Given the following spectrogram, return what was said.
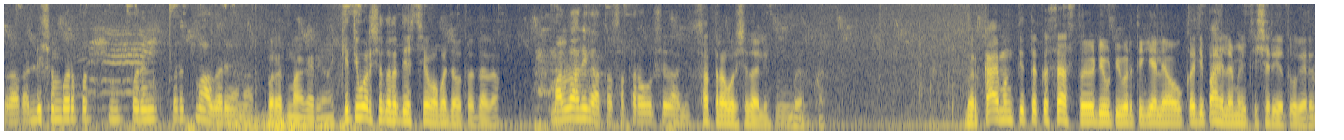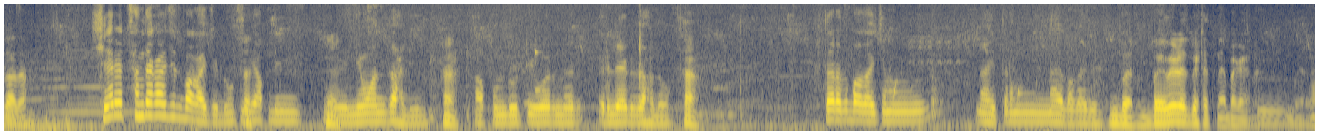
तर आता डिसेंबर पर्यंत परत माघारी येणार. परत माघारी येणार. किती वर्ष झालं देश सेवा बजावतात दादा? मला झाली का आता सतरा वर्ष झाली. सतरा वर्ष झाली. बरं बरं. बरं काय मग तिथं कसं असतं ड्युटीवरती गेल्यावर? कधी पाहायला मिळते शर्यत वगैरे दादा? शर्यत संध्याकाळचीच बघायची ड्युटी आपली निवांत झाली. हां. आपण ड्युटीवर रिलॅक्स झालो. हां. तरच बघायचे मग नाही तर मग नाही बघायचं. बरं ब- वेळच भेटत नाही बघायला. हम्म. बरं.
